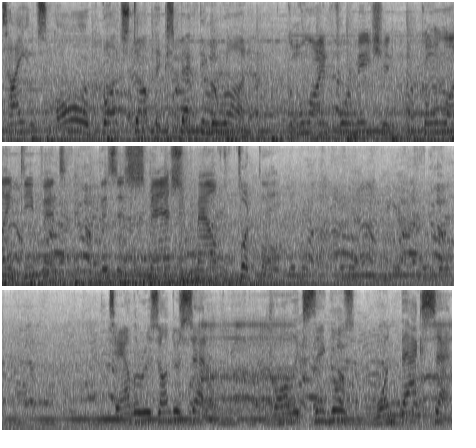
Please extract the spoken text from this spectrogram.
Titans all bunched up expecting the run. Goal line formation, goal line defense. This is smash mouth football. Taylor is under center. Calling signals, one back set.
